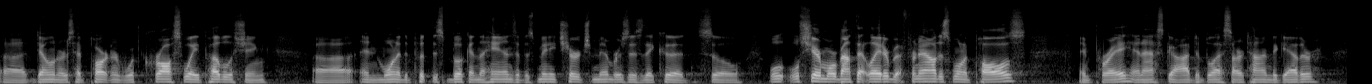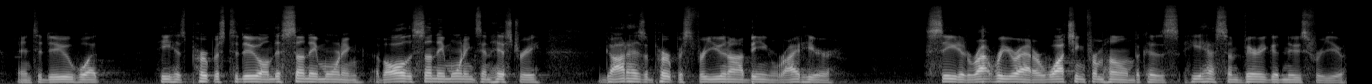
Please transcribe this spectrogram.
uh, donors have partnered with Crossway Publishing. Uh, and wanted to put this book in the hands of as many church members as they could. So we'll, we'll share more about that later. But for now, I just want to pause and pray and ask God to bless our time together and to do what He has purposed to do on this Sunday morning. Of all the Sunday mornings in history, God has a purpose for you and I being right here, seated right where you're at, or watching from home because He has some very good news for you.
